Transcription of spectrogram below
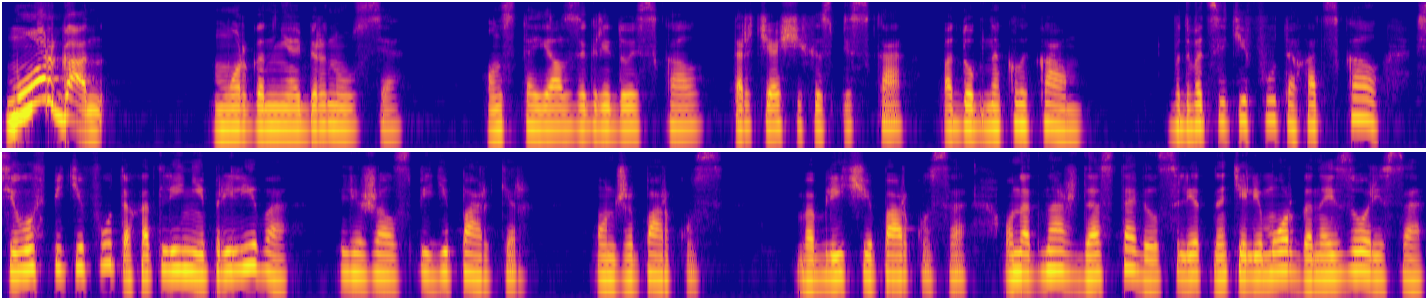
«Морган!» Морган не обернулся. Он стоял за грядой скал, торчащих из песка, подобно клыкам. В двадцати футах от скал, всего в пяти футах от линии прилива, лежал Спиди Паркер, он же Паркус. В обличье Паркуса он однажды оставил след на теле Моргана из Орриса,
